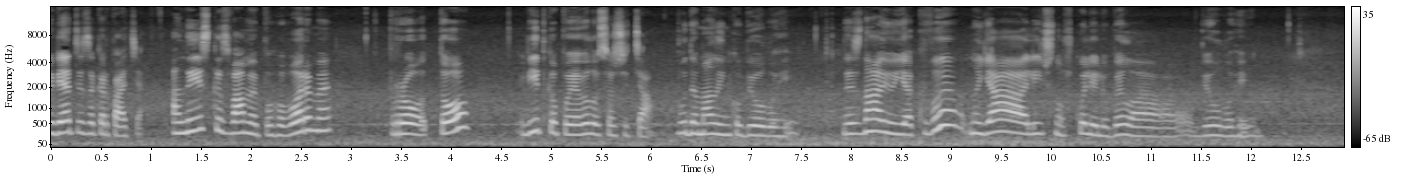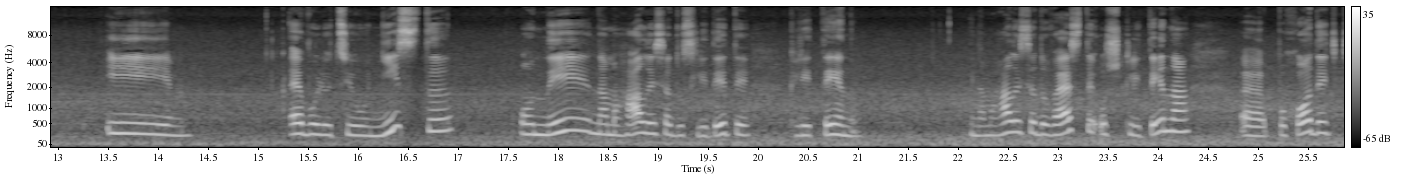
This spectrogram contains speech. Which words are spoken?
Привіт із Закарпаття! А низько з вами поговоримо про то, відки появилося життя. Буде маленько біології. Не знаю, як ви, але я лічно в школі любила біологію. І еволюціоністи вони намагалися дослідити клітину. І намагалися довести, ось клітина е, походить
